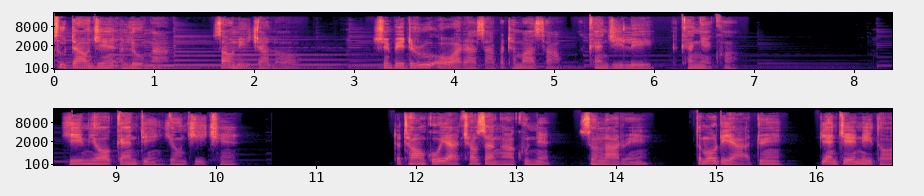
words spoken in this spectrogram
ဆုတောင်းခြင်းအလိုငါစောင့်နေကြလော့ရှင်ပေတရုဩဝါဒစာပထမဆောင်အခန်းကြီး၄အခန်းငယ်ခွန်ရေမျောကန်းတင်ယုံကြည်ခြင်း1965ခုနှစ်ဇွန်လတွင် သမုဒ္ဒရာအတွင်းပြန့်ကျဲနေသော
